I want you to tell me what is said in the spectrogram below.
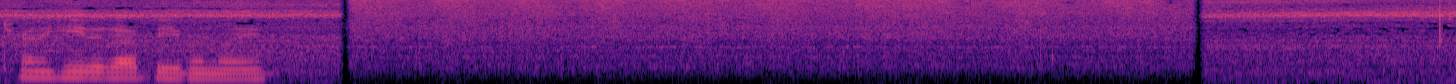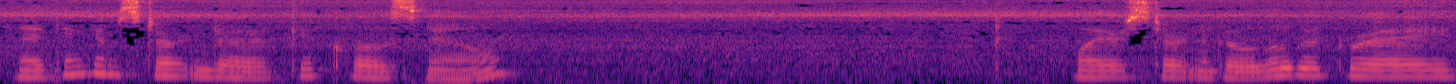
trying to heat it up evenly. And I think I'm starting to get close now. Wire's starting to go a little bit gray.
